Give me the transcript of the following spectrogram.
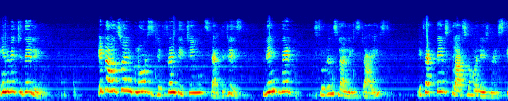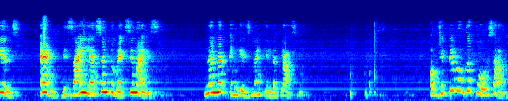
in which they live. It also includes different teaching strategies linked with students' learning styles, effective classroom management skills, and design lesson to maximize learner engagement in the classroom. Objective of the course are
